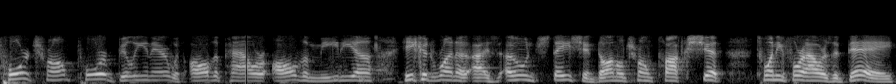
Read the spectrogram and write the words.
poor Trump, poor billionaire with all the power, all the media? He could run a, his own station. Donald Trump talks shit 24 hours a day,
